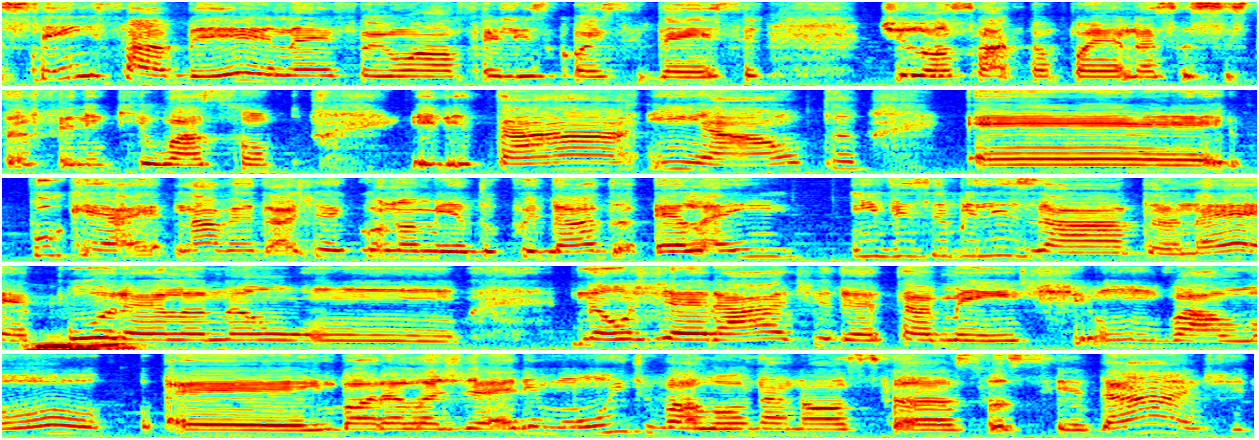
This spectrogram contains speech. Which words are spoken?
sem saber, né? Foi uma feliz coincidência de lançar a campanha nessa sexta-feira em que o assunto ele está em alta, é, porque na verdade a economia do cuidado ela é invisibilizada, né? Uhum. Por ela não, não gerar diretamente um valor, é, embora ela gere muito valor na nossa sociedade,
